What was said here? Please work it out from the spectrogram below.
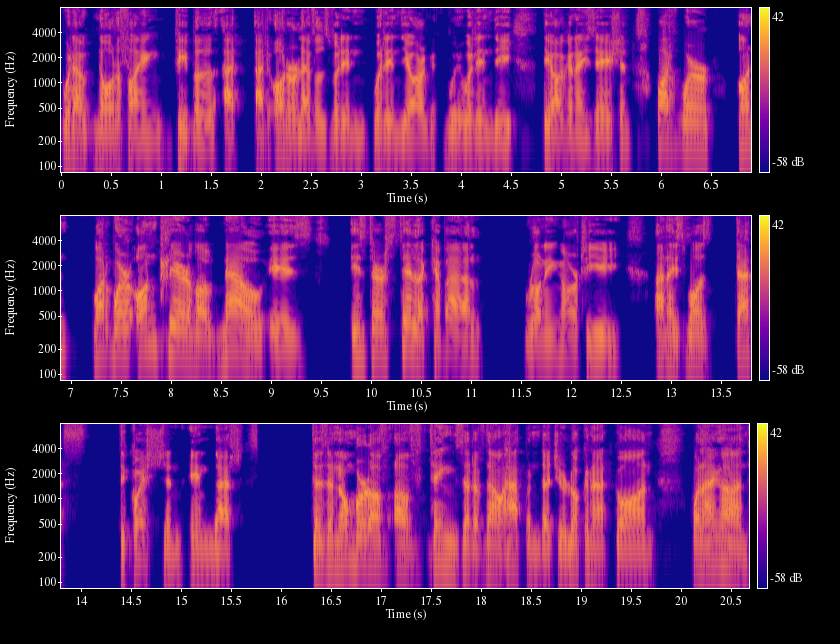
without notifying people at, at other levels within within the org, within the the organization. What we're what we're unclear about now is is there still a cabal running RTE? And I suppose that's the question in that there's a number of, of things that have now happened that you're looking at going, well, hang on,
